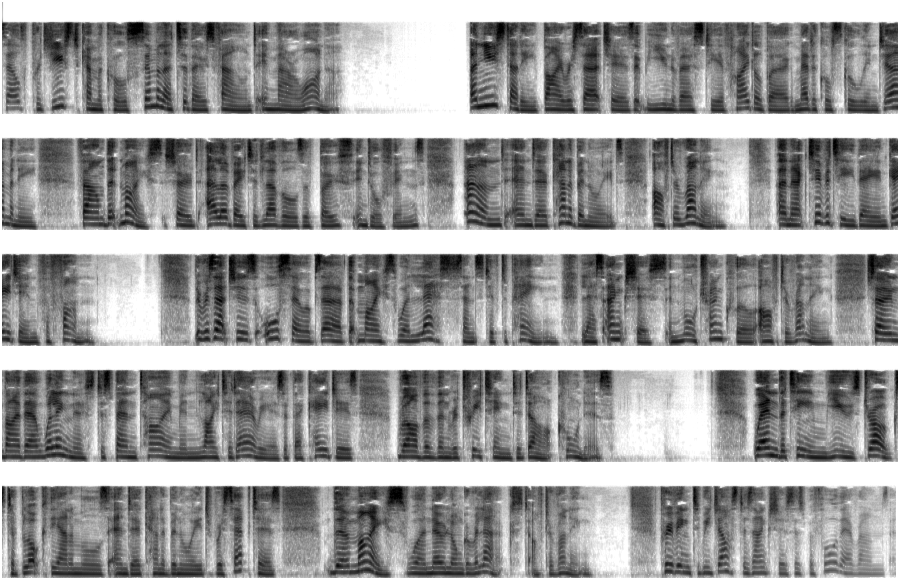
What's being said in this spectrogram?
self-produced chemicals similar to those found in marijuana. A new study by researchers at the University of Heidelberg Medical School in Germany found that mice showed elevated levels of both endorphins and endocannabinoids after running, an activity they engage in for fun. The researchers also observed that mice were less sensitive to pain, less anxious, and more tranquil after running, shown by their willingness to spend time in lighted areas of their cages rather than retreating to dark corners. When the team used drugs to block the animal's endocannabinoid receptors, the mice were no longer relaxed after running, proving to be just as anxious as before their runs.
